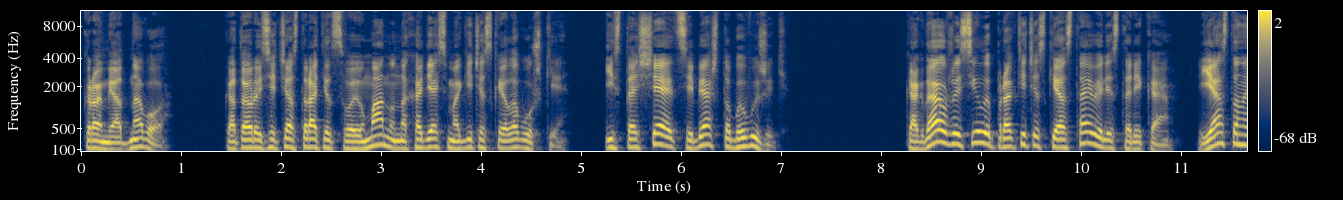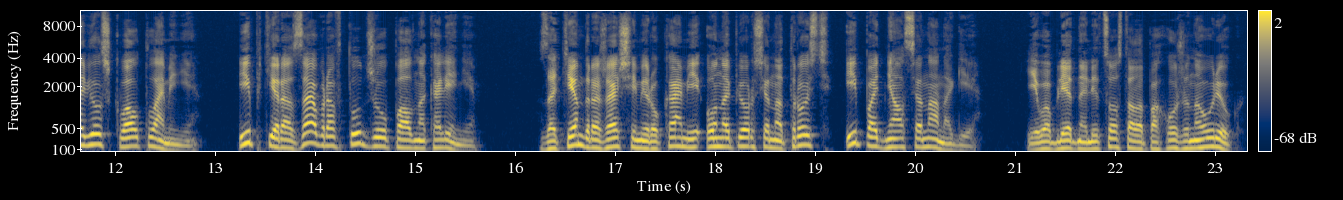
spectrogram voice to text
кроме одного, который сейчас тратит свою ману, находясь в магической ловушке, истощает себя, чтобы выжить. Когда уже силы практически оставили старика, я остановил шквал пламени, и птерозавров тут же упал на колени. Затем дрожащими руками он оперся на трость и поднялся на ноги. Его бледное лицо стало похоже на урюк,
